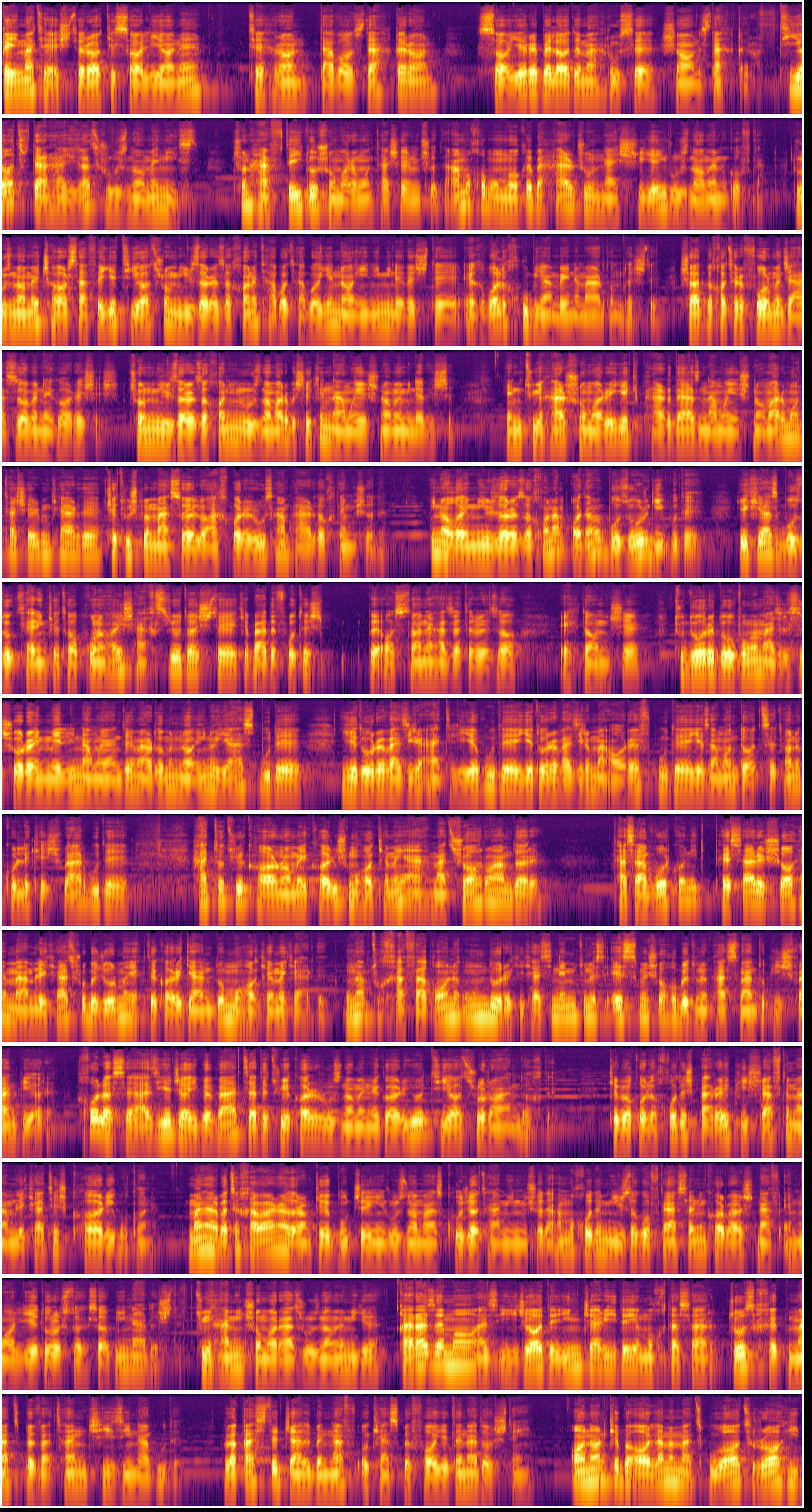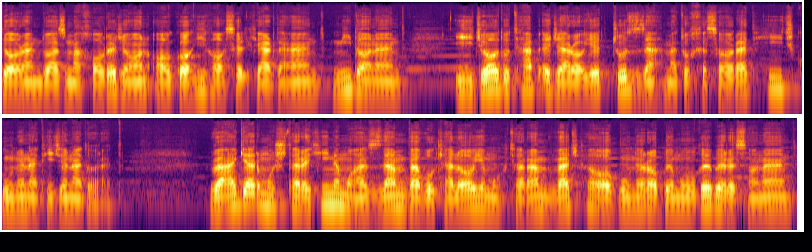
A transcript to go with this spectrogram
قیمت اشتراک سالیانه تهران دوازده قران سایر بلاد محروسه 16 قران. تیاتر در حقیقت روزنامه نیست چون هفته ای دو شماره منتشر می شده اما خب اون موقع به هر جور نشریه روزنامه می گفتن روزنامه چهار صفحه تیاتر رو میرزا رضاخان تباتبایی ناینی می نوشته اقبال خوبی هم بین مردم داشته. شاید به خاطر فرم جذاب نگارشش. چون میرزا رضاخان این روزنامه رو به شکل نمایشنامه می نوشته یعنی توی هر شماره یک پرده از نمایشنامه رو منتشر می کرده که توش به مسائل و اخبار روز هم پرداخته می شده. این آقای میرزا رضاخان هم آدم بزرگی بوده. یکی از بزرگترین کتابخونه های شخصی رو داشته که بعد فوتش به آستان حضرت رضا اهدا میشه. تو دور دوم مجلس شورای ملی نماینده مردم ناین و یزد بوده یه دوره وزیر عدلیه بوده یه دوره وزیر معارف بوده یه زمان دادستان کل کشور بوده. حتی توی کارنامه کاریش محاکمه احمد شاه رو هم داره. تصور کنید پسر شاه مملکت رو به جرم احتکار گندم محاکمه کرده. اونم تو خفقان اون دوره که کسی نمی‌تونست اسم شاه رو بدون پسوند و پیشوند بیاره. خلاصه از یه جایی به بعد زده توی کار روزنامه نگاری و تیاتر رو راه انداخته که به قول خودش برای پیشرفت مملکتش کاری بکنه. من البته خبر ندارم که بودجه این روزنامه از کجا تامین می شده اما خود میرزا گفته اصلا این کار براش نفع مالی درست و حسابی نداشته. توی همین شماره از روزنامه میگه قرض ما از ایجاد این جریده مختصر جز خدمت به وطن چیزی نبوده و قصد جلب نفع و کسب فایده نداشته ایم آنان که به عالم مطبوعات راهی دارند و از مخارج آن آگاهی حاصل کرده اند می‌دانند ایجاد و طبع جراید جز زحمت و خسارت هیچ گونه نتیجه ندارد. و اگر مشترکین معظم و وکلای محترم وجه آبونه را به موقع برسانند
